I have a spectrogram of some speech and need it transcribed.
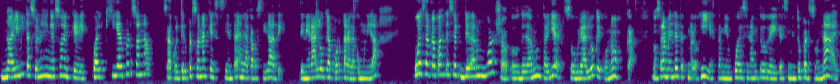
no hay limitaciones en eso en que cualquier persona, o sea, cualquier persona que se sienta en la capacidad de tener algo que aportar a la comunidad, puede ser capaz de, ser, de dar un workshop o de dar un taller sobre algo que conozca. No solamente tecnologías, también puede ser el ámbito de crecimiento personal.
